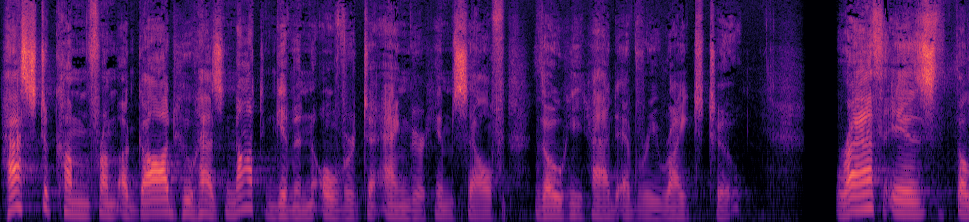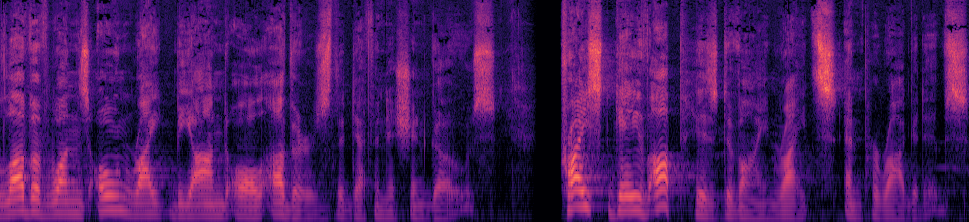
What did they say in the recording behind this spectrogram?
has to come from a God who has not given over to anger himself, though he had every right to. Wrath is the love of one's own right beyond all others, the definition goes. Christ gave up his divine rights and prerogatives.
